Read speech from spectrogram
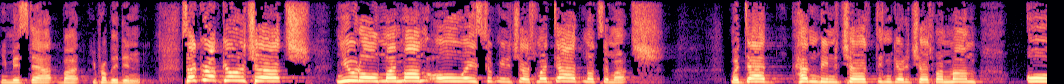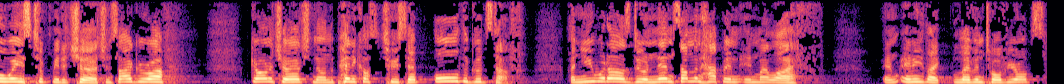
You missed out, but you probably didn't. So I grew up going to church, knew it all. My mum always took me to church. My dad, not so much. My dad hadn't been to church, didn't go to church. My mum always took me to church. And so I grew up going to church, knowing the Pentecostal two step, all the good stuff. I knew what I was doing. And then something happened in my life. And any like 11, 12 year olds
